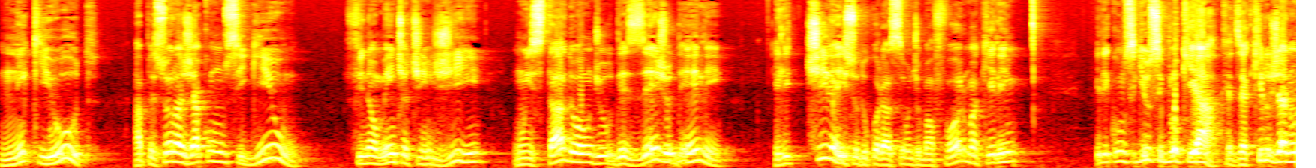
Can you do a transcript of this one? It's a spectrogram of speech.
Nekiut, a pessoa já conseguiu finalmente atingir um estado onde o desejo dele, ele tira isso do coração de uma forma que ele ele conseguiu se bloquear. Quer dizer, aquilo já não,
